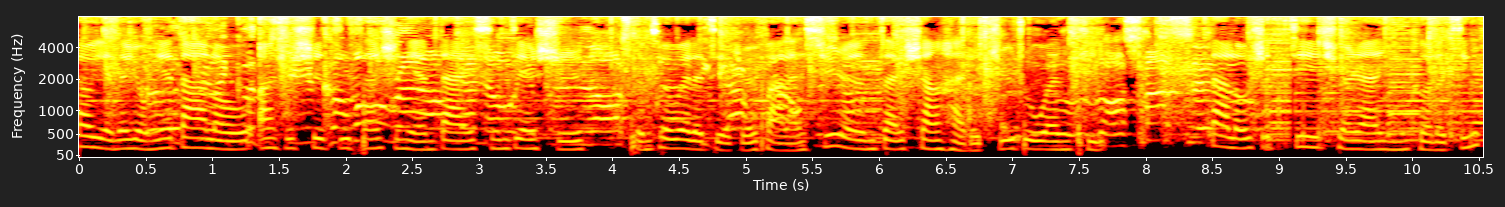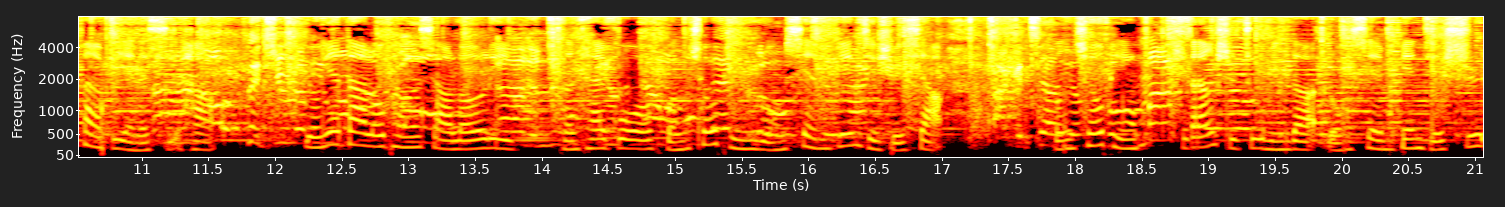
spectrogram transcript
耀眼的永业大楼，二十世纪三十年代新建时，纯粹为了解决法兰西人在上海的居住问题。大楼设计全然迎合了金发碧眼的喜好。永业大楼旁的小楼里，曾开过冯秋平绒线编辑学校。冯秋平是当时著名的绒线编辑师，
